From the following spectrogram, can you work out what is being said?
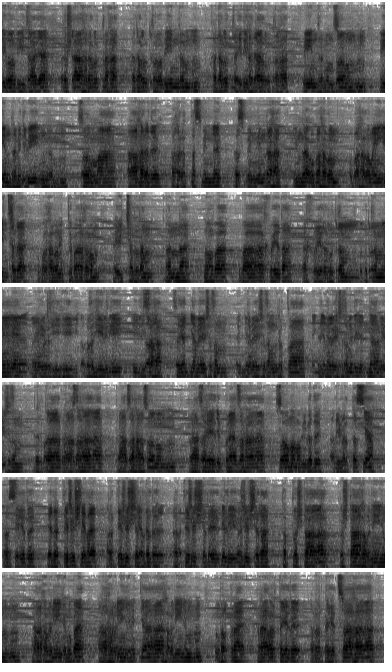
गोपीथाय। पृष्टा हतपुत्रः। हतपुत्रो वीन्द्रम्। हतपुत्र इति हतपुत्रः। वीन्द्रमम् सोमम्। वीन्द्रमिति वीन्द्रम्। सोममा। आहरत्। अहरत्तस्मिन् तस्मिन्निन्द्रः इन्द्र। उपहवम्। उपहवमैच्छत उपहवमित्युपाहवम्। ऐच्छत तम्। तन्न। नोप। उपाह्वेत अह्वेतपुत्रम् पुत्रम्। मे। मेवधीः वधीरिति इति सः। स यज्ञवेशसम् यज्ञवेशसम् कृत्वा। यज्ञवेशसमिति यज्ञावेशसम् कृत्वा प्रासः प्रासः सोमम्। प्रासहेति प्रासः। सोममपिबत् अपिबत्तस्य तस्य यत् यदत्यशिष्यत। अत्यशिष्यत तत्। अत्यशिष्यतेत्यति अशिष्यत। तत्त्वष्टा। त्वष्टाहवनीयम् आहवनीयमुप आहवनीयमित्याहवनीयम् प्रावर्तयत् अवर्तयत् स्वाहा।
